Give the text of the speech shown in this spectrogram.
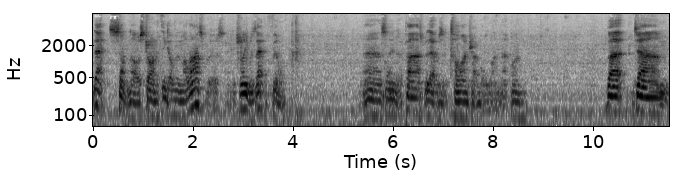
that's something I was trying to think of in my last verse. Actually, was that film? Uh, so in the past, but that was a time travel one. That one. But um,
